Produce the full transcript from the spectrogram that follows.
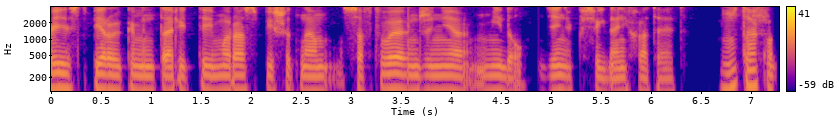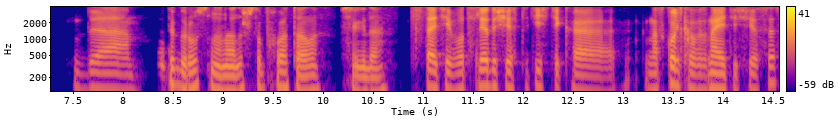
Есть первый комментарий. Ты ему раз пишет нам software инженер middle. Денег всегда не хватает. Ну Что так ж, вот. Да. Это грустно, надо, чтобы хватало всегда. Кстати, вот следующая статистика, насколько вы знаете CSS.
